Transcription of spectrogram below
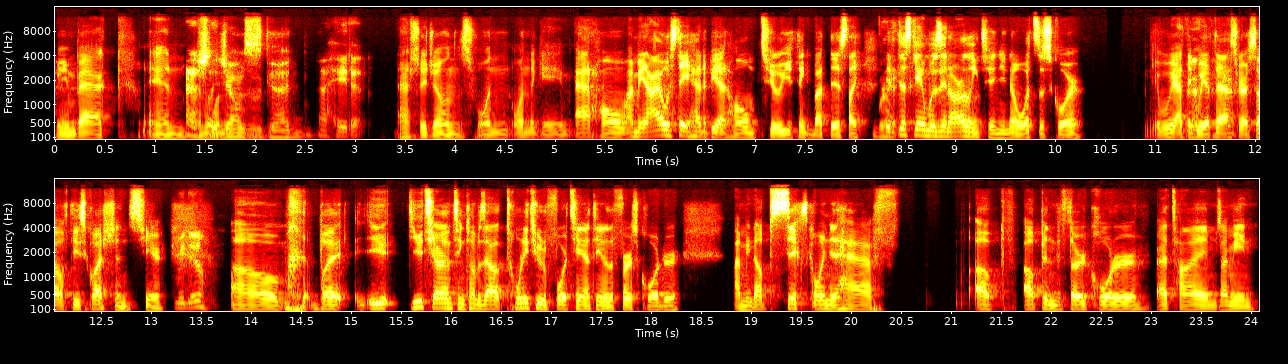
came back and and Ashley won. Joens is good. I hate it. Ashley Joens won won the game at home. I mean, Iowa State had to be at home too. You think about this, like Right. if this game was in Arlington, you know what's the score? We I think we have to ask ourselves these questions here. We do. Um, but UT Arlington comes out 22 to 14 at the end of the first quarter. I mean, up six going to half, up up in the third quarter at times. I mean,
